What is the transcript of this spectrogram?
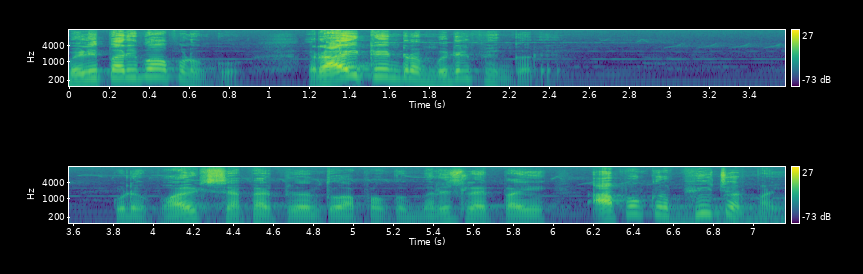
ମିଳିପାରିବ ଆପଣଙ୍କୁ ରାଇଟ୍ ହ୍ୟାଣ୍ଡର ମିଡ଼ିଲ୍ ଫିଙ୍ଗରରେ ଗୋଟେ ହ୍ୱାଇଟ୍ ସାଫାୟାର ପିନ୍ଧନ୍ତୁ ଆପଣଙ୍କ ମ୍ୟାରେଜ୍ ଲାଇଫ୍ ପାଇଁ ଆପଣଙ୍କର ଫ୍ୟୁଚର୍ ପାଇଁ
